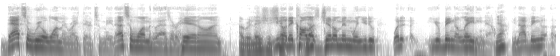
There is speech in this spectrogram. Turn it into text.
That's a real woman right there to me. That's a woman who has her head on. A relationship. You know, they call Yeah. us gentlemen when you do what. You're being a lady now. Yeah. you're not being. A, uh,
